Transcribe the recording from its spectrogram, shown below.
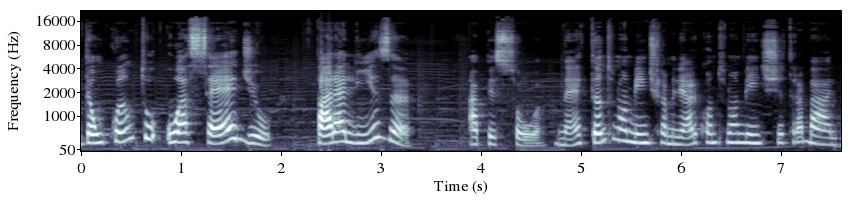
Então, quanto o assédio paralisa a pessoa, né? Tanto no ambiente familiar quanto no ambiente de trabalho.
